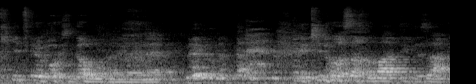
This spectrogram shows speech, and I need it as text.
れ聞いてる牧師どう思うかね。昨日さ回ってきてさ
